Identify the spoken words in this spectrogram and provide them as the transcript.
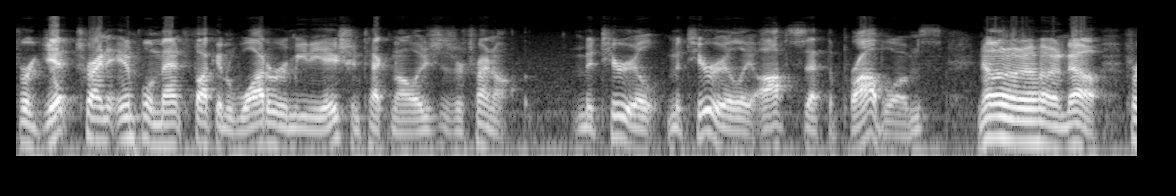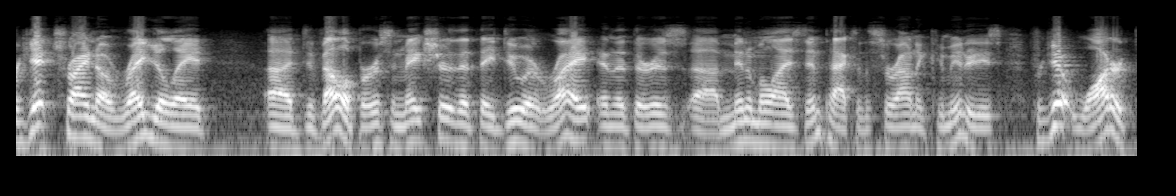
Forget trying to implement fucking water remediation technologies or trying to material materially offset the problems. No, no, no, no, no. Forget trying to regulate uh, developers and make sure that they do it right and that there is uh, minimalized impact to the surrounding communities. Forget water,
